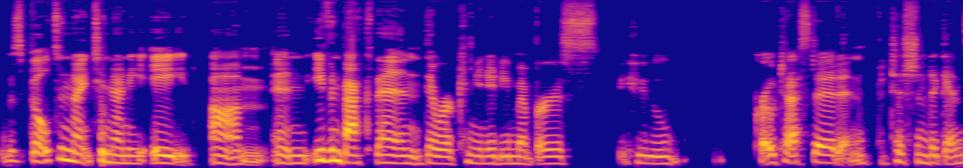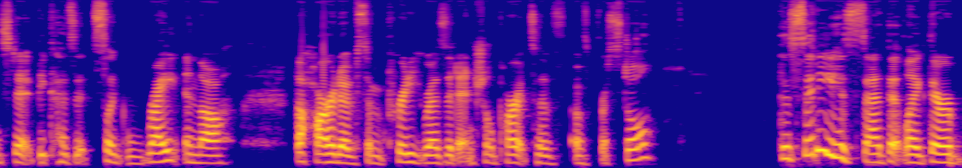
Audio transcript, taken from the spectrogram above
It was built in 1998, um, and even back then, there were community members who protested and petitioned against it because it's like right in the the heart of some pretty residential parts of, of Bristol. The city has said that like there are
